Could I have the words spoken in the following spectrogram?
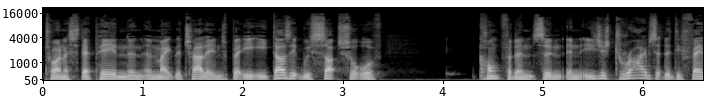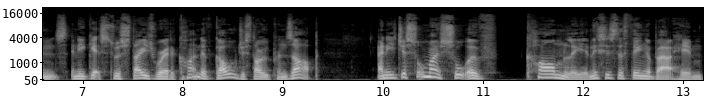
trying to step in and, and make the challenge? But he, he, does it with such sort of confidence and, and he just drives at the defence and he gets to a stage where the kind of goal just opens up. And he just almost sort of calmly, and this is the thing about him,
